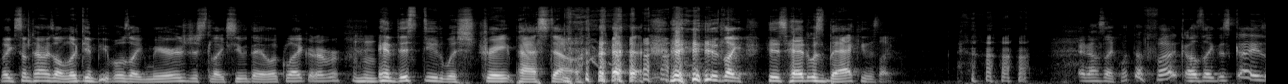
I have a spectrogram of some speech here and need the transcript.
like sometimes I'll look in people's like mirrors just to, like see what they look like or whatever. Mm-hmm. And this dude was straight passed out. he was like his head was back. He was like, and I was like, what the fuck? I was like, this guy is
